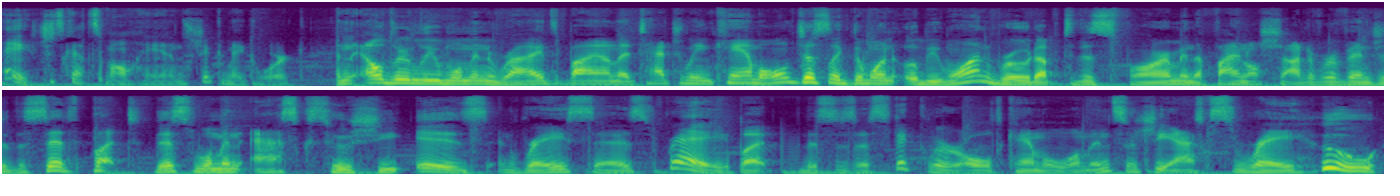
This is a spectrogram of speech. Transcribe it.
hey, she's got small hands, she can make it work. An elderly woman rides by on a Tatooine camel, just like the one Obi-Wan rode up to this farm in the final shot of Revenge of the Sith, but this woman asks who she is, and Rey says Rey, but this is a stickler old camel woman, so she asks Rey who,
